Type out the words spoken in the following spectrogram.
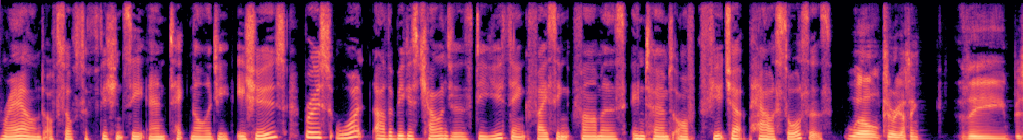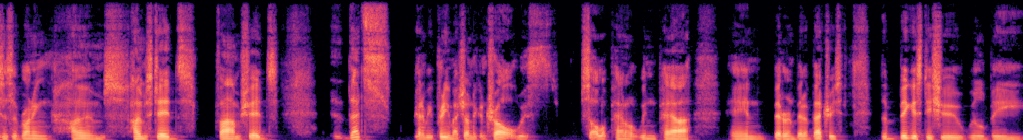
round of self sufficiency and technology issues. Bruce, what are the biggest challenges do you think facing farmers in terms of future power sources? Well, Terry, I think the business of running homes, homesteads, farm sheds, that's going to be pretty much under control with solar panel, wind power, and better and better batteries. The biggest issue will be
